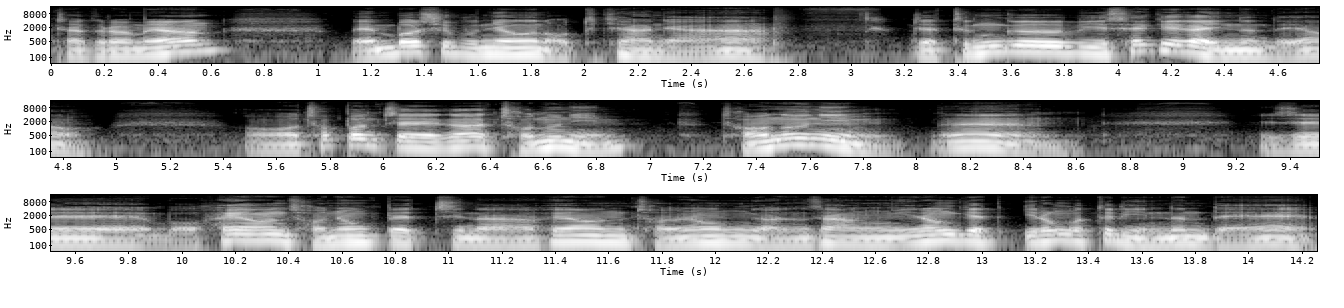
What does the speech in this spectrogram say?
자, 그러면 멤버십 운영은 어떻게 하냐? 이제 등급이 세 개가 있는데요. 어, 첫 번째가 전우님. 전우님은 이제 뭐 회원 전용 배지나 회원 전용 영상 이런 게 이런 것들이 있는데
